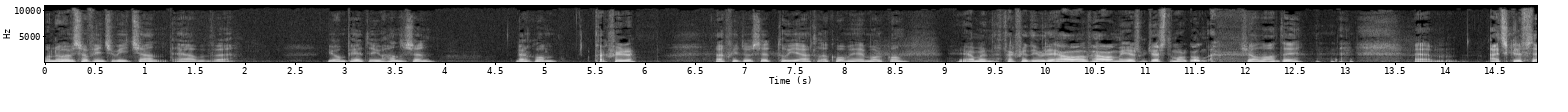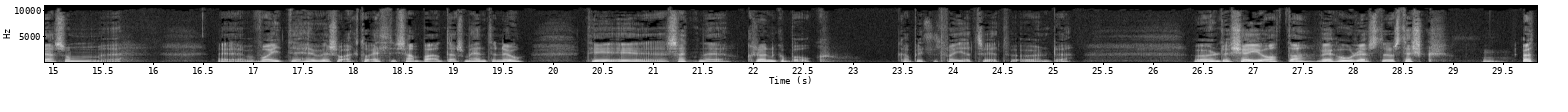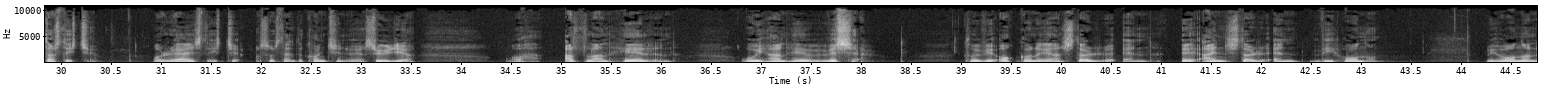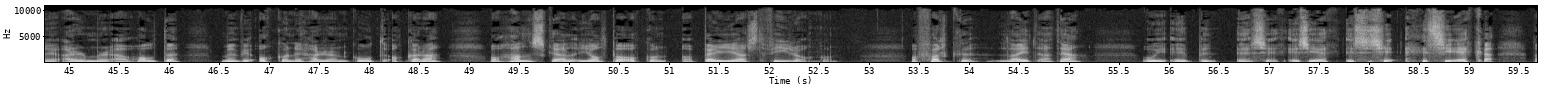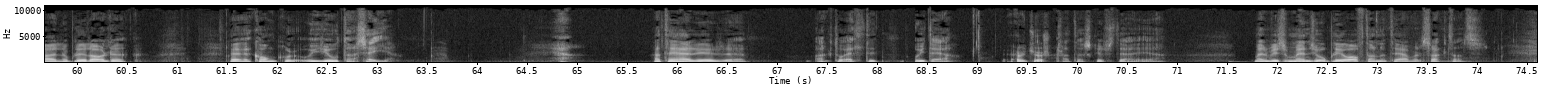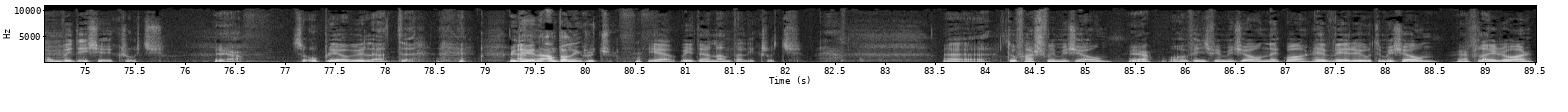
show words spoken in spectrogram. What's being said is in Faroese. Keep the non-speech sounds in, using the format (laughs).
Og nå så finnes vi vidtjen av uh, Jon Peter Johansen. Velkommen. Takk for det. Takk for at du sett tog jeg til å komme her i morgen. Ja, men takk for at du ville ha, ha meg her som gjest i morgen. Selv om det. um, et skrift er som uh, vet er så aktuelt i samband det som hender nå, til er settende krøngebok, kapittel 2 3 ørende. Ørende 28, ved horester og sterskere Mm. Øttast ikkje, og reist ikkje, og så stendte kongen i Syria, og allan herren, og i han hev visse, tog vi okkon er en større enn, er ein større enn vi honom. Vi honom er armer av holde, men vi okkon er herren god okkara, og han skal hjelpa okkon og berjast fyra okkon. Og folk leit at det, og i Esieka, nei, nå blir det aldri eh, konkur og Juta sier. Ja. At det her er eh, aktuellt i det. Ja, just. At det skrivs det, ja. Men vi som mennesker upplever ofte at det er vel sagt hans. Om vi ikke er krutsk. Ja. Så upplever vi at att... vi er en andalig krutsk. ja, vi er en andalig krutsk. Uh, du fars vi mission. ja. og her finnes vi mission ikke var? Her var vi ute i misjon, ja. flere år.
